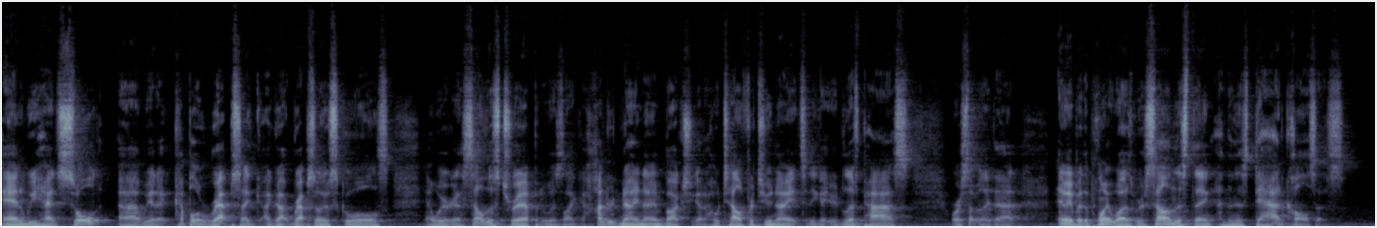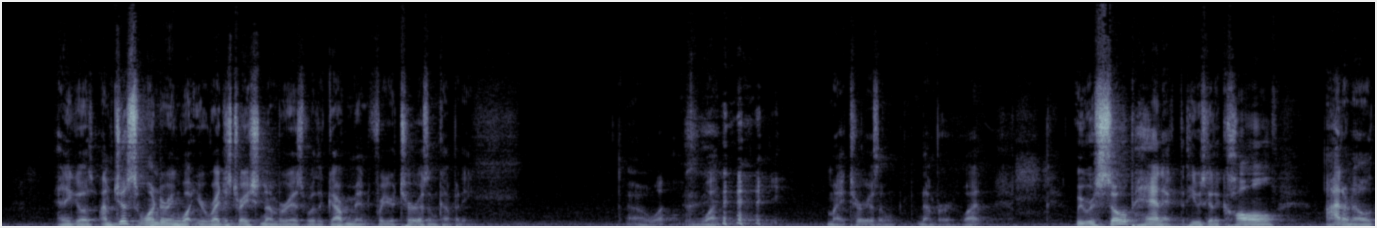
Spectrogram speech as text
And we had sold. Uh, we had a couple of reps. I, I got reps in other schools, and we were going to sell this trip. And it was like 199 bucks. You got a hotel for two nights, and you got your lift pass or something like that. Anyway, but the point was we are selling this thing, and then this dad calls us, and he goes, "I'm just wondering what your registration number is with the government for your tourism company." Uh, what? What? My tourism number. What? We were so panicked that he was going to call, I don't know,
